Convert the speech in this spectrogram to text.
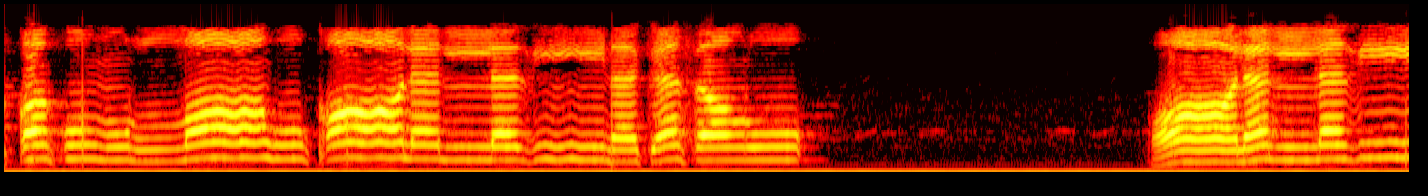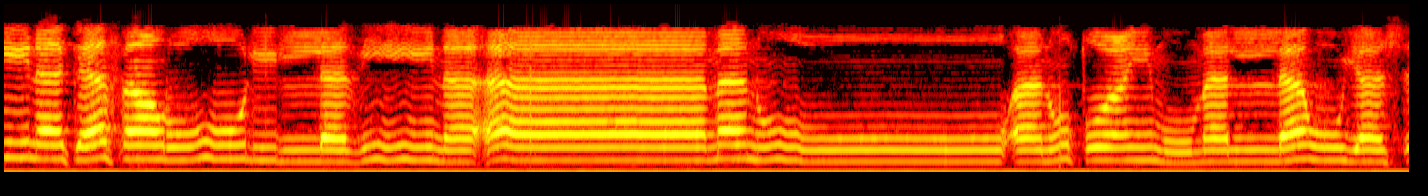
خلقكم الله قال الذين كفروا قال الذين كفروا للذين آمنوا أنطعم من لو يشاء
